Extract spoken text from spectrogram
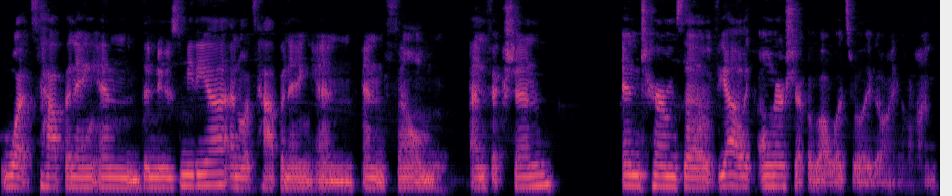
what's happening in the news media and what's happening in in film and fiction in terms of yeah like ownership about what's really going on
